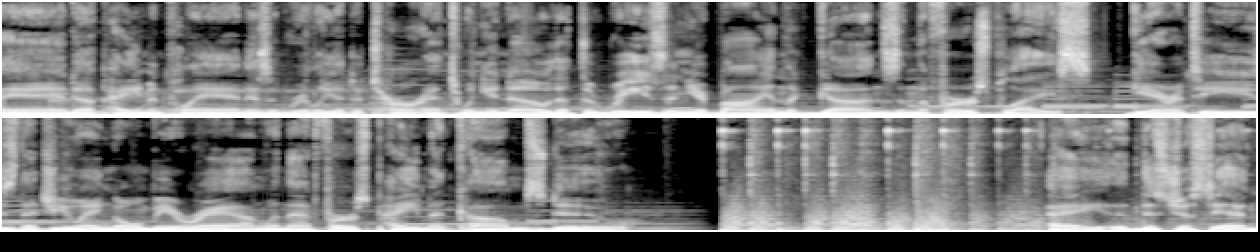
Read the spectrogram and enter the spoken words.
And a payment plan isn't really a deterrent when you know that the reason you're buying the guns in the first place guarantees that you ain't gonna be around when that first payment comes due. Hey, this just in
